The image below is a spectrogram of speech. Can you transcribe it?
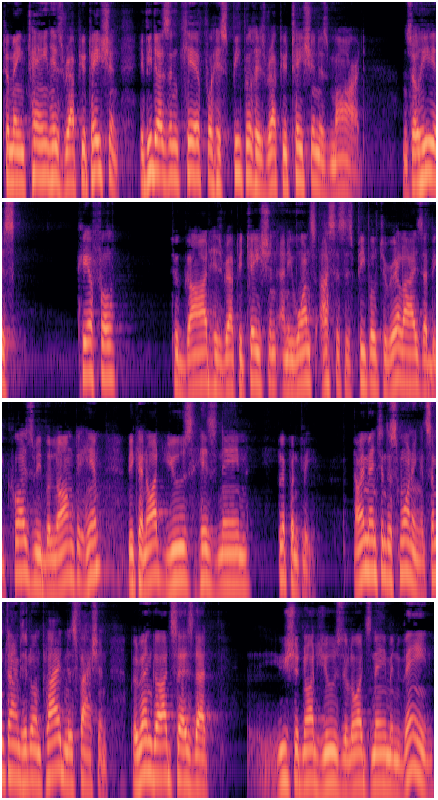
To maintain his reputation. If he doesn't care for his people, his reputation is marred. And so he is careful to guard his reputation and he wants us as his people to realize that because we belong to him, we cannot use his name flippantly. Now I mentioned this morning, and sometimes it don't apply in this fashion, but when God says that you should not use the Lord's name in vain.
